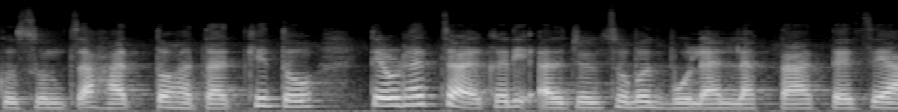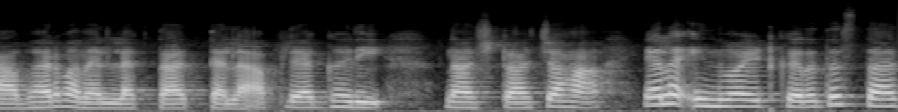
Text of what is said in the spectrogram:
कुसुमचा हात तो हातात घेतो. तेवढ्याच चाळकरी अर्जुनसोबत बोलायला लागतात. त्याचे आभार मानायला लागतात. त्याला आपल्या घरी नाश्ता चहा याला इन्व्हाइट करत असतात.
